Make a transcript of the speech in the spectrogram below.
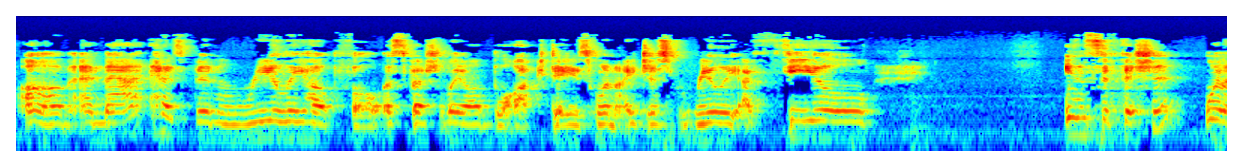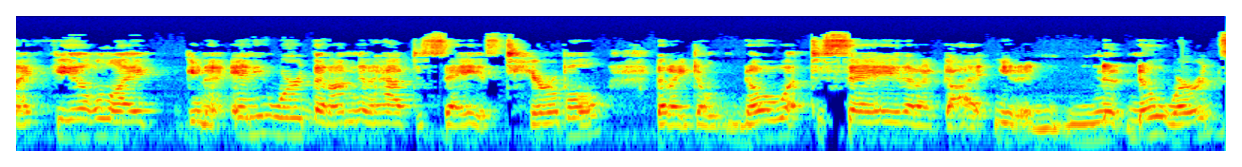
Um, and that has been really helpful, especially on block days when I just really I feel insufficient, when I feel like you know any word that I'm going to have to say is terrible, that I don't know what to say, that I've got you know no, no words.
